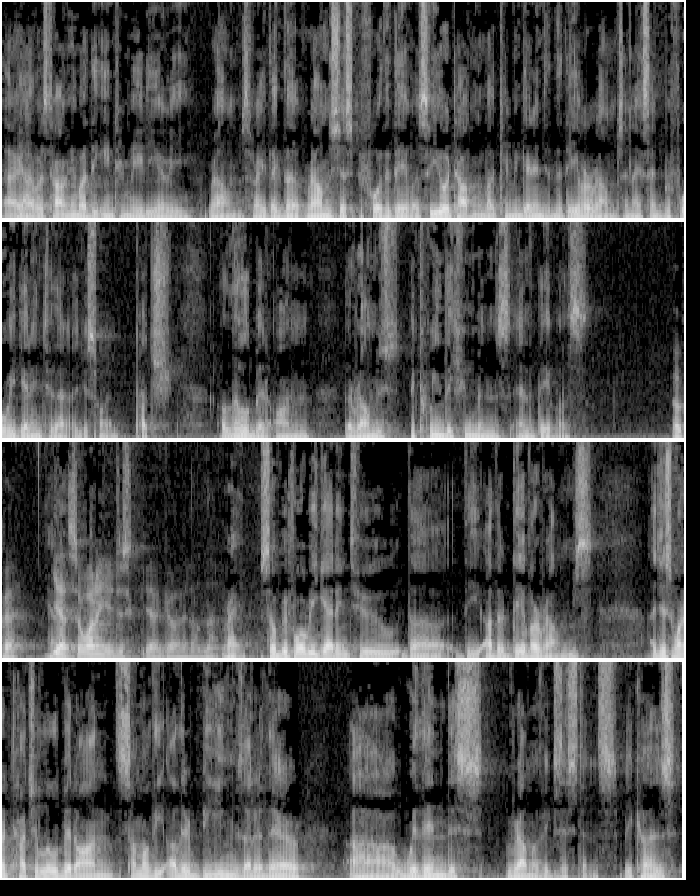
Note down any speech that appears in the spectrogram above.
I, yeah. I was talking about the intermediary realms, right? Like the realms just before the Deva. So you were talking about can we get into the Deva realms? And I said before we get into that, I just want to touch a little bit on the realms between the humans and the Devas. Okay. Yeah. yeah so why don't you just yeah, go ahead on that? Right. So before we get into the the other Deva realms, I just want to touch a little bit on some of the other beings that are there uh, within this realm of existence because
